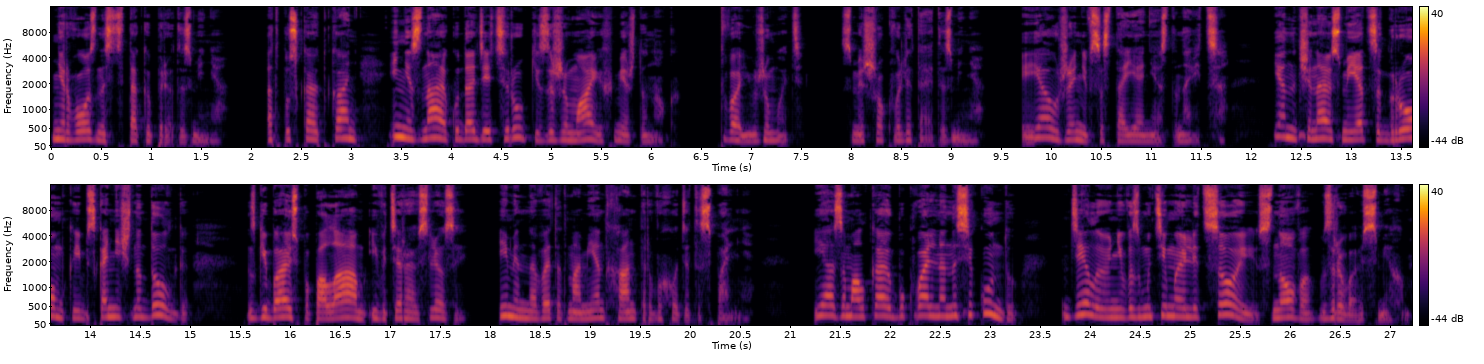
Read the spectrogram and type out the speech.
Нервозность так и прет из меня. Отпускаю ткань и не знаю, куда деть руки, зажимаю их между ног. Твою же мать. Смешок вылетает из меня. И я уже не в состоянии остановиться. Я начинаю смеяться громко и бесконечно долго. Сгибаюсь пополам и вытираю слезы. Именно в этот момент Хантер выходит из спальни. Я замолкаю буквально на секунду, делаю невозмутимое лицо и снова взрываюсь смехом.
